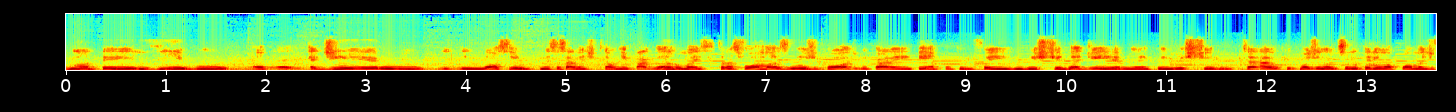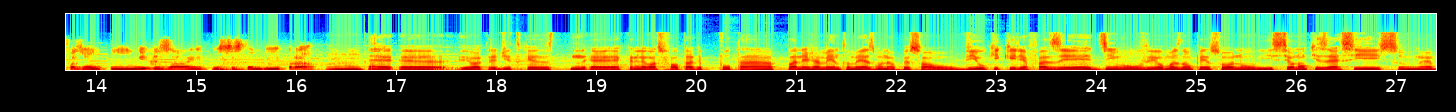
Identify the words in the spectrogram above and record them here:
manter ele vivo é, é, é dinheiro, e, e não assim necessariamente que tem alguém pagando, mas transforma as linhas de código, cara, em tempo que foi investido, é dinheiro, né? Que foi investido. Sei lá, eu fico imaginando que você não teria uma forma de fazer um, um redesign do System D para. Uhum. É, é, eu acredito que é, é, aquele negócio faltar de faltar planejamento mesmo, né? O pessoal viu o que queria fazer, desenvolveu, mas não pensou no e se eu não quisesse isso, né?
